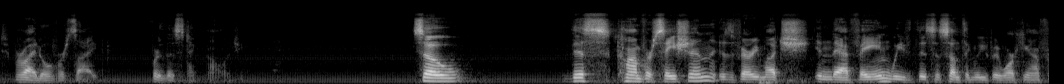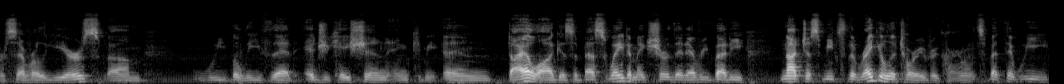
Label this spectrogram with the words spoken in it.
to provide oversight for this technology. So this conversation is very much in that vein. We've, this is something we've been working on for several years. Um, we believe that education and, and dialogue is the best way to make sure that everybody not just meets the regulatory requirements, but that we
